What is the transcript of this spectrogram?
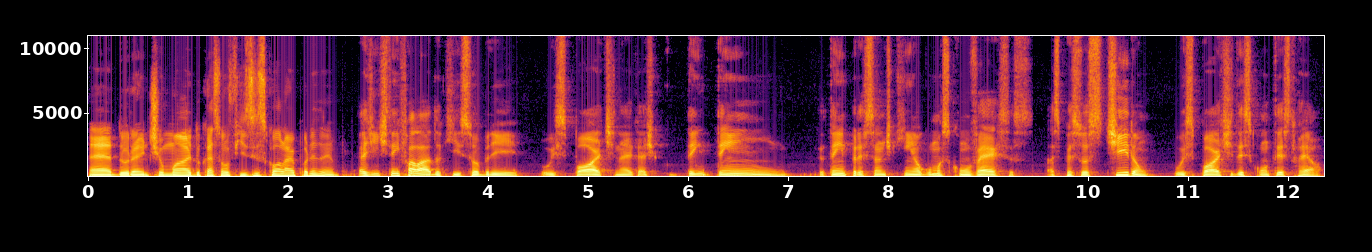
é, durante uma educação física escolar, por exemplo. A gente tem falado aqui sobre o esporte, né? Acho que tem, tem, eu tenho a impressão de que em algumas conversas as pessoas tiram o esporte desse contexto real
